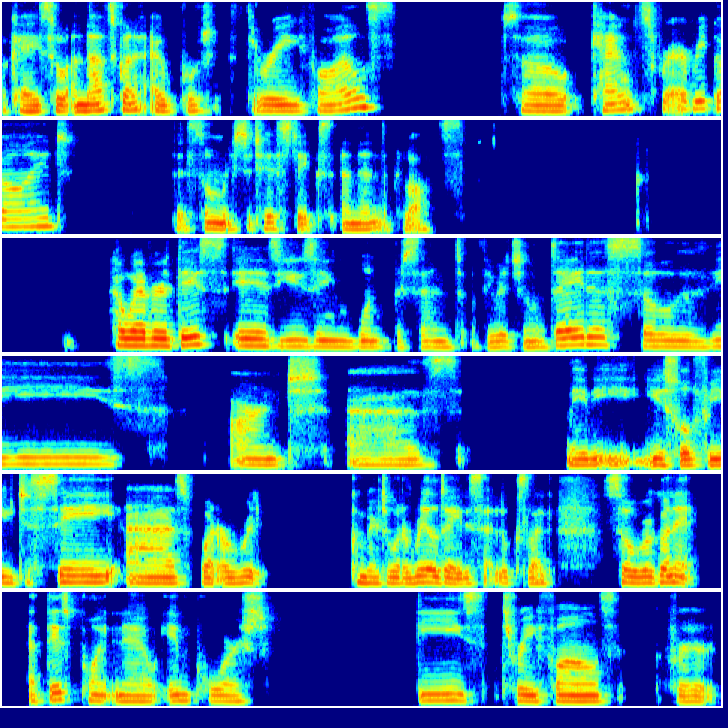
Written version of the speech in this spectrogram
Okay, so and that's going to output three files. So counts for every guide, the summary statistics, and then the plots. However, this is using 1% of the original data, so these aren't as maybe useful for you to see as what a compared to what a real data set looks like. So we're going to, at this point now, import these three files for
